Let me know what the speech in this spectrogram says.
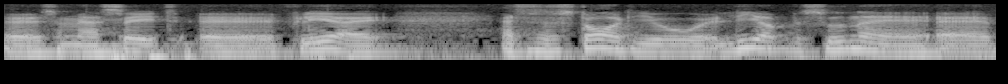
øh, som jeg har set øh, flere af. Altså, så står de jo lige op ved siden af, af,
